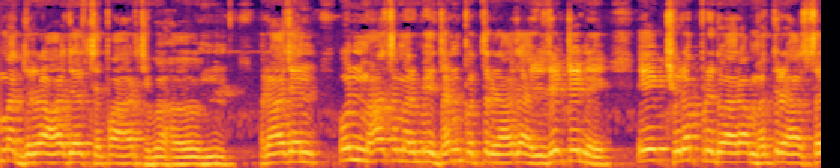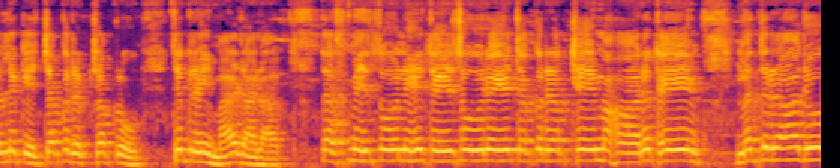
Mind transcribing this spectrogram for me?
मद्राज पार्थिव। राजन, उन महासमर में धनपुत्र राजा युधिष्ठिर ने एक क्षुरप्र द्वारा मद्राज शल्य के चक्र चक्रो शीघ्र ही मार डाला। तस्में तो निहते सूर्य चक्रक्षे महारथे मद्राजो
